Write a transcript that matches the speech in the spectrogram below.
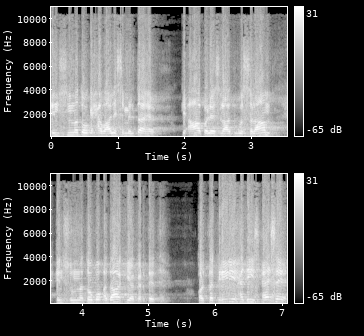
ان سنتوں کے حوالے سے ملتا ہے کہ آپ علیہ السلاۃ والسلام ان سنتوں کو ادا کیا کرتے تھے۔ اور تقریری حدیث ایسے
